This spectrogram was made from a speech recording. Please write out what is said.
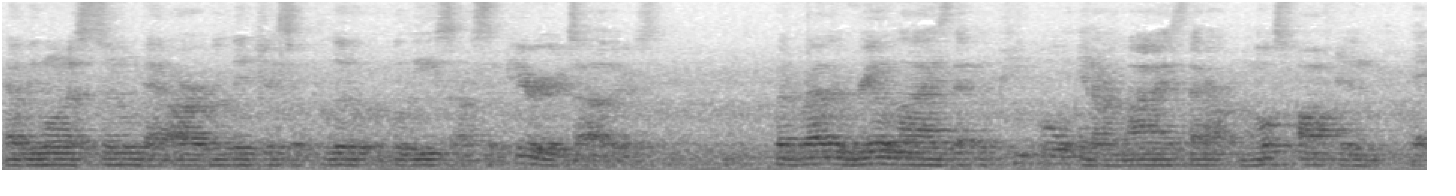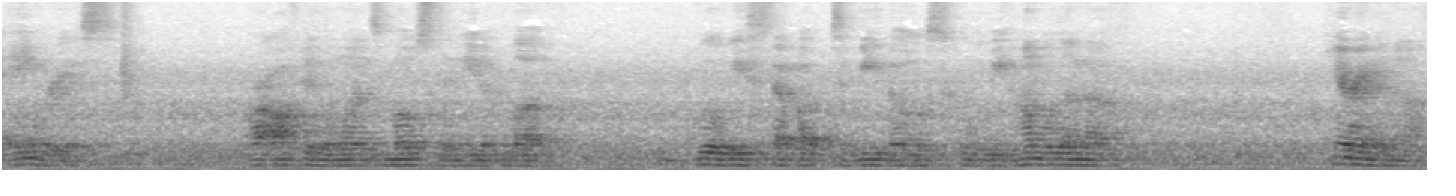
that we won't assume that our religious or political beliefs are superior to others, but rather realize that the people in our lives that are most often the angriest are often the ones most in need of love. Will we step up to be those who will be humble enough, caring enough,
